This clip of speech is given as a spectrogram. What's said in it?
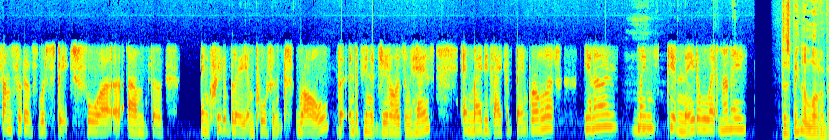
some sort of respect for um, the incredibly important role that independent journalism has, and maybe they could bankroll it. You know, mm. I mean, do you need all that money? There's been a lot of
